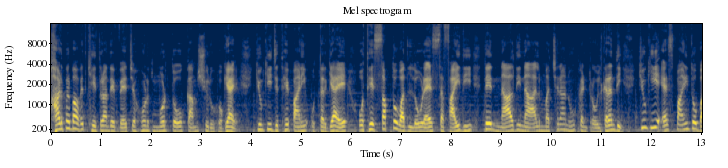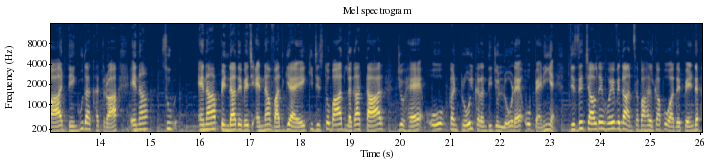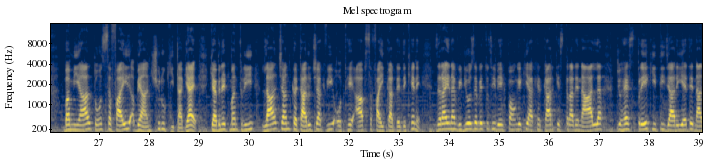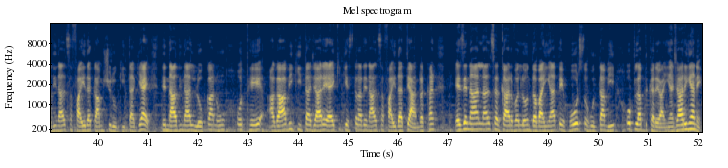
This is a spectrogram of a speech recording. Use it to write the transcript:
ਹੜ੍ਹ ਪ੍ਰਭਾਵਿਤ ਖੇਤਰਾਂ ਦੇ ਵਿੱਚ ਹੁਣ ਮੁੜ ਤੋਂ ਕੰਮ ਸ਼ੁਰੂ ਹੋ ਗਿਆ ਹੈ ਕਿਉਂਕਿ ਜਿੱਥੇ ਪਾਣੀ ਉਤਰ ਗਿਆ ਹੈ ਉੱਥੇ ਸਭ ਤੋਂ ਵੱਧ ਲੋੜ ਹੈ ਸਫ਼ਾਈ ਦੀ ਤੇ ਨਾਲ ਦੀ ਨਾਲ ਮੱਛਰਾਂ ਨੂੰ ਕੰਟਰੋਲ ਕਰਨ ਦੀ, ਕਿਉਂਕਿ ਇਸ ਪਾਣੀ ਤੋਂ ਬਾਅਦ ਡੇਂਗੂ ਦਾ ਖਤਰਾ ਇਹਨਾਂ ਸੂ ਇਹਨਾਂ ਪਿੰਡਾਂ ਦੇ ਵਿੱਚ ਇੰਨਾ ਵੱਧ ਗਿਆ ਹੈ ਕਿ ਜਿਸ ਤੋਂ ਬਾਅਦ ਲਗਾਤਾਰ ਜੋ ਹੈ ਉਹ ਕੰਟਰੋਲ ਕਰਨ ਦੀ ਜੋ ਲੋੜ ਹੈ, ਉਹ ਪੈਣੀ ਹੈ। ਜਿਸ ਦੇ ਚੱਲਦੇ ਹੋਏ ਵਿਧਾਨ ਸਭਾ ਹਲਕਾ ਭੋਆ ਦੇ ਪਿੰਡ ਬਮਿਆਲ ਤੋਂ ਸਫ਼ਾਈ ਅਭਿਆਨ ਸ਼ੁਰੂ ਕੀਤਾ ਗਿਆ ਹੈ। ਕੈਬਨਿਟ ਮੰਤਰੀ ਲਾਲਚੰਦ ਕਟਾਰੂ ਚੱਕ ਵੀ ਉੱਥੇ ਆਪ ਸਫ਼ਾਈ ਕਰਦੇ ਦਿਖੇ ਨੇ। ਜ਼ਰਾ ਇਹਨਾਂ ਵੀਡੀਓਜ਼ ਦੇ ਵਿੱਚ ਤੁਸੀਂ ਵੇਖ ਪਾਓਗੇ ਕਿ ਆਖਿਰਕਾਰ ਕਿਸ ਤਰ੍ਹਾਂ ਦੇ ਨਾਲ ਜੋ ਹੈ ਸਪਰੇਅ ਕੀਤੀ ਜਾ ਰਹੀ ਹੈ ਤੇ ਨਾਲ ਦੀ ਨਾਲ ਸਫ਼ਾਈ ਦਾ ਕੰਮ ਸ਼ੁਰੂ ਕੀਤਾ ਗਿਆ ਹੈ। ਤੇ ਨਾਲ ਦੀ ਨਾਲ ਲੋਕਾਂ ਨੂੰ ਉੱਥੇ ਅਗਾਹ ਵੀ ਕੀਤਾ ਜਾ ਰਿਹਾ ਹੈ ਕਿ ਕਿਸ ਤਰ੍ਹਾਂ ਦੇ ਨਾਲ ਸਫ਼ਾਈ ਦਾ ਧਿਆਨ ਰੱਖਣ। ਇਸ ਦੇ ਨਾਲ ਨਾਲ ਸਰਕਾਰ ਵੱਲੋਂ ਦਵਾਈਆਂ ਤੇ ਹੋਰ ਸਹੂਲਤਾਂ ਵੀ ਉਪਲਬਧ ਕਰਵਾਈਆਂ ਜਾ ਰਹੀਆਂ ਨੇ।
